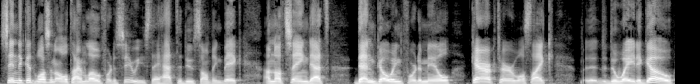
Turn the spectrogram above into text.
Syndicate was an all-time low for the series. They had to do something big. I'm not saying that then going for the male character was like the way to go,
